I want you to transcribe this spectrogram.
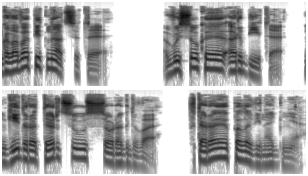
Глава 15. Высокая орбита. Гидротерциус 42. Вторая половина дня.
